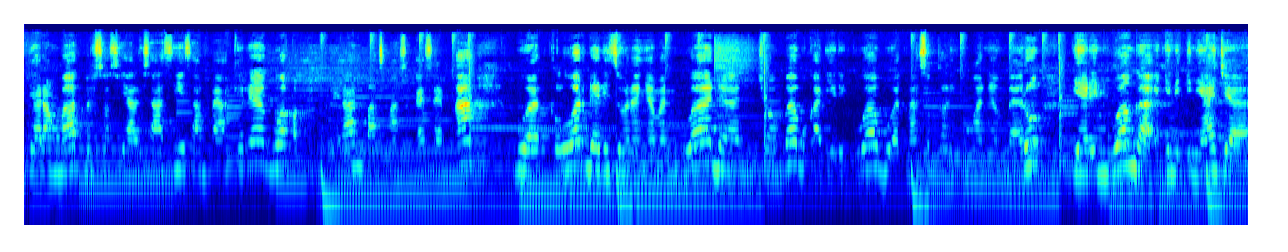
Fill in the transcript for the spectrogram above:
jarang banget bersosialisasi Sampai akhirnya gue kepikiran pas masuk SMA Buat keluar dari zona nyaman gue Dan coba buka diri gue buat masuk ke lingkungan yang baru Biarin gue nggak gini-gini aja.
